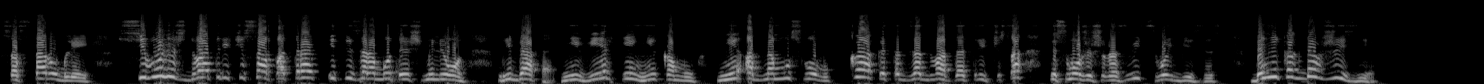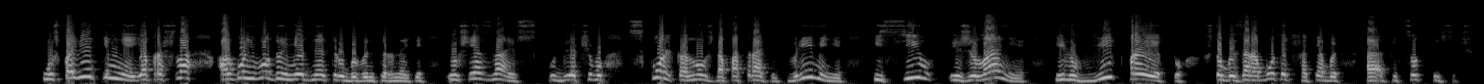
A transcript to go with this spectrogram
со 100 рублей. Всего лишь 2-3 часа потрать, и ты заработаешь миллион. Ребята, не верьте никому, ни одному слову. Как это за 2-3 часа ты сможешь развить свой бизнес? Да никогда в жизни. Уж поверьте мне, я прошла огонь, воду и медные трубы в интернете. И уж я знаю, для чего, сколько нужно потратить времени и сил, и желания, и любви к проекту, чтобы заработать хотя бы 500 а, тысяч.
